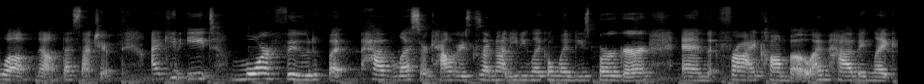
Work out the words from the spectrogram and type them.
well, no, that's not true. I can eat more food but have lesser calories because I'm not eating like a Wendy's burger and fry combo. I'm having like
